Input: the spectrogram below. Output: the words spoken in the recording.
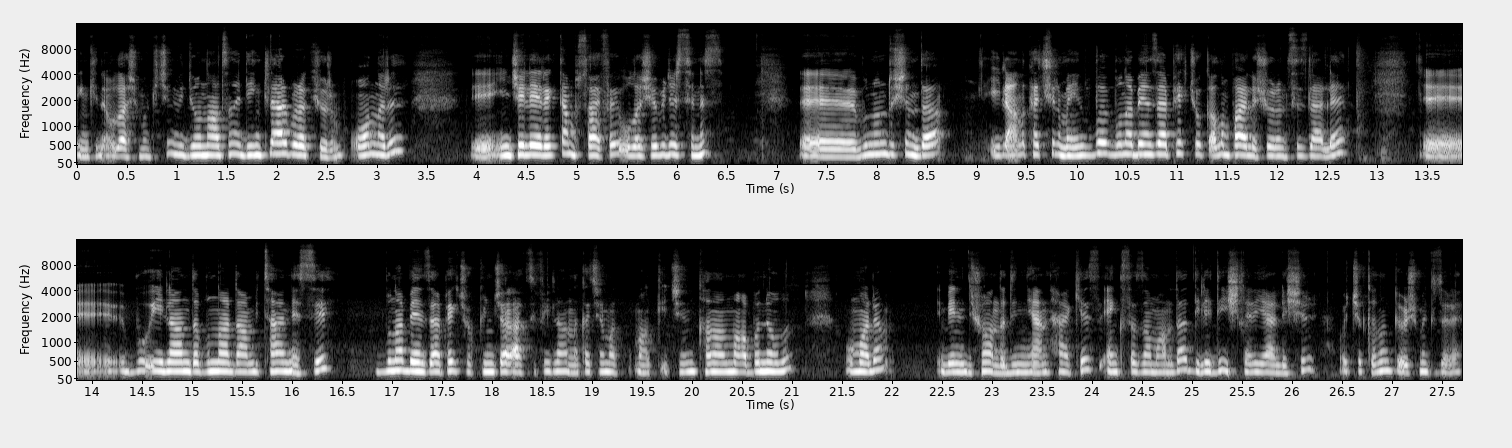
linkine ulaşmak için videonun altına linkler bırakıyorum. Onları e, inceleyerekten bu sayfaya ulaşabilirsiniz. E, bunun dışında ilanı kaçırmayın. Bu, buna benzer pek çok alım paylaşıyorum sizlerle. E, bu ilan da bunlardan bir tanesi. Buna benzer pek çok güncel aktif ilanı kaçırmamak için kanalıma abone olun. Umarım beni şu anda dinleyen herkes en kısa zamanda dilediği işleri yerleşir. Hoşçakalın. Görüşmek üzere.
